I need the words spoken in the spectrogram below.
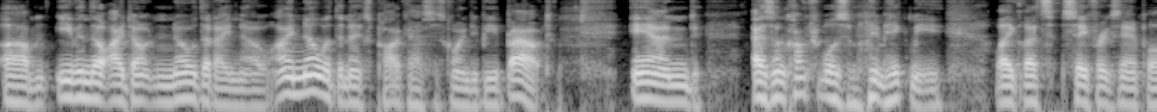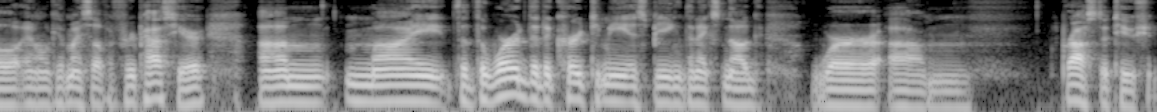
um, even though I don't know that I know, I know what the next podcast is going to be about. And as uncomfortable as it might make me, like let's say for example, and I'll give myself a free pass here, um, my the, the word that occurred to me as being the next nug were um, prostitution.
